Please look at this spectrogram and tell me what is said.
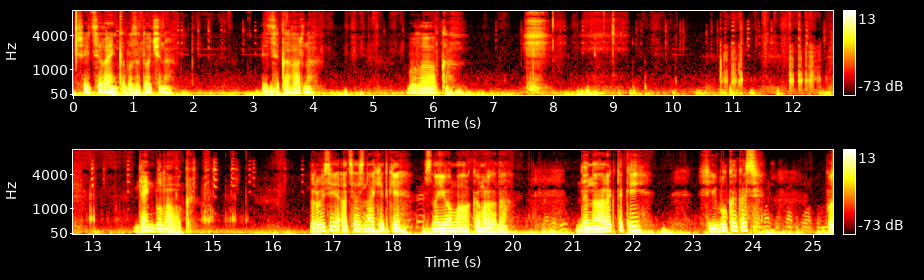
Ще й ціленька, бо заточена. Дивіться, яка гарна булавка. День булавок. Друзі, а це знахідки знайомого камрада. Динарик такий, фібулка якась по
